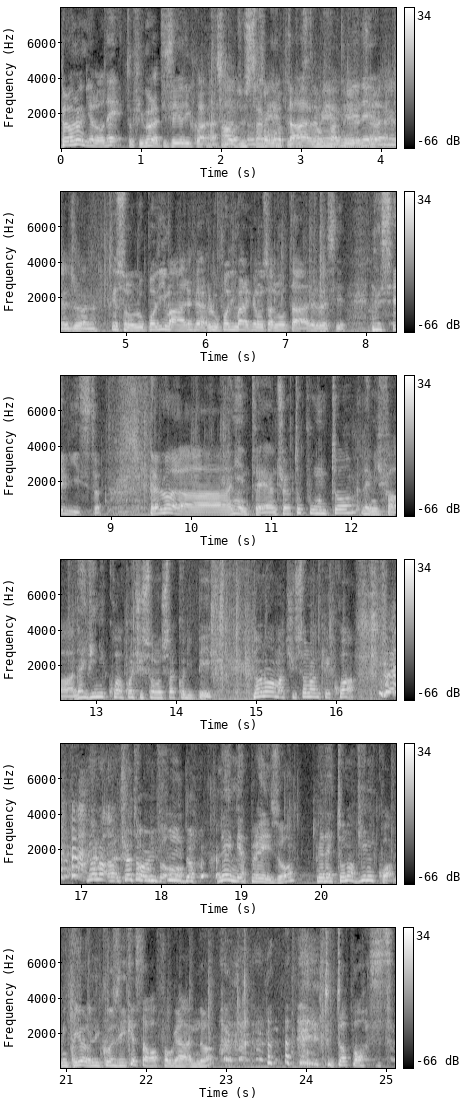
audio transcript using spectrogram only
Però non gliel'ho detto, figurati se io dico, ah, ascolta, No, non so giustamente, nuotare, giustamente, hai vedere. ragione, hai ragione. Io sono lupo di mare, lupo di mare che non sa nuotare, dove si, dove si è visto. E allora, niente, a un certo punto lei mi fa, dai vieni qua, qua ci sono un sacco di pesci. No, no, ma ci sono anche qua. No, no, a un certo punto oh, lei mi ha preso, mi ha detto no, vieni qua. Minchia, io ero lì così che stavo affogando. Tutto a posto.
